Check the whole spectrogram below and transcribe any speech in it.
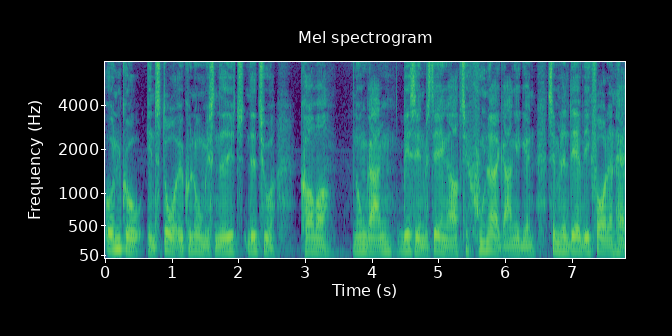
undgå en stor økonomisk nedtur, kommer nogle gange visse investeringer op til 100 gange igen. Simpelthen det, at vi ikke får den her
